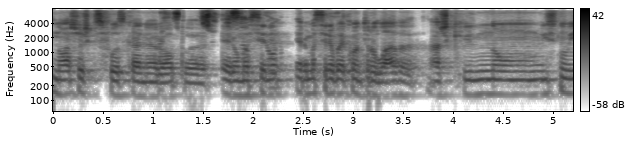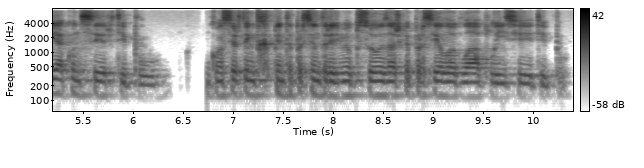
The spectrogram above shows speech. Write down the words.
não achas que se fosse cá na Europa era uma cena, era uma cena bem controlada? Acho que não, isso não ia acontecer. Tipo, um concerto em que de repente apareciam 3 mil pessoas, acho que aparecia logo lá a polícia e tipo,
